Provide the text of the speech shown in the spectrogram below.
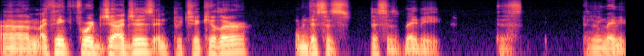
Um, I think for judges in particular, I mean, this is this is maybe this maybe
